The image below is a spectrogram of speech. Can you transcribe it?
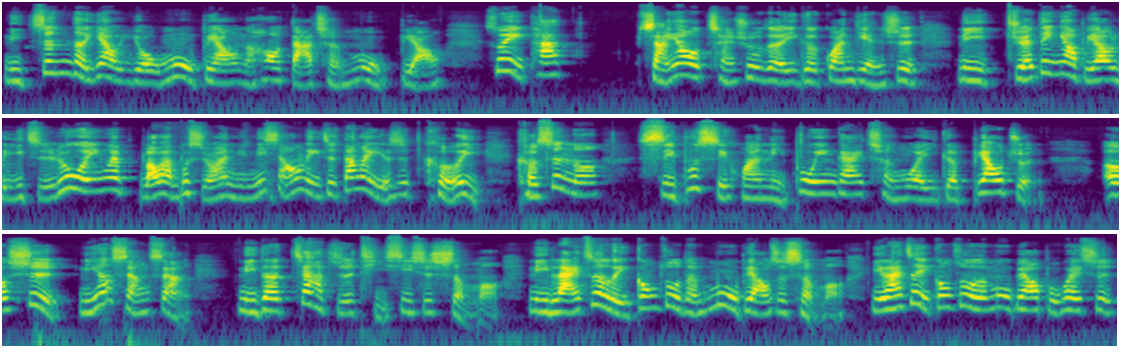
你真的要有目标，然后达成目标。所以他。想要阐述的一个观点是，你决定要不要离职。如果因为老板不喜欢你，你想要离职，当然也是可以。可是呢，喜不喜欢你不应该成为一个标准，而是你要想想你的价值体系是什么，你来这里工作的目标是什么？你来这里工作的目标不会是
